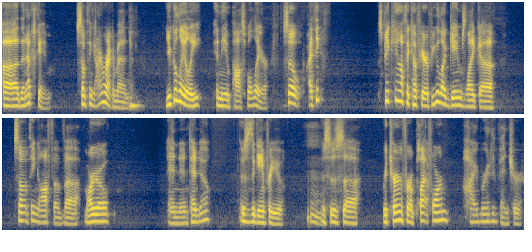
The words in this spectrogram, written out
Uh, the next game, something I recommend, Yooka-Laylee and the Impossible Lair. So I think, speaking off the cuff here, if you like games like uh, something off of uh, Mario and Nintendo, this is the game for you. Hmm. This is uh, Return for a platform hybrid adventure.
